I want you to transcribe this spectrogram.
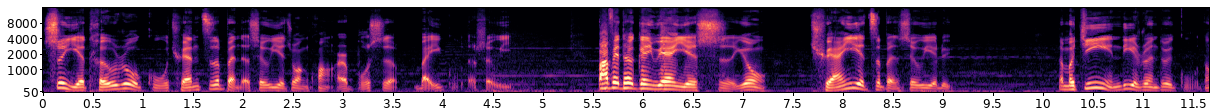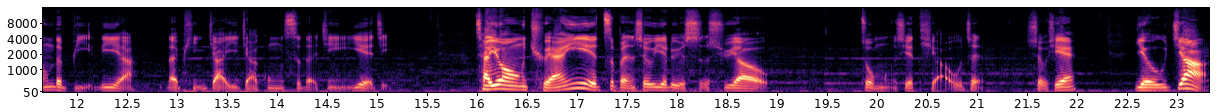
是以投入股权资本的收益状况，而不是每股的收益。巴菲特更愿意使用权益资本收益率，那么经营利润对股东的比例啊。来评价一家公司的经营业绩，采用权益资本收益率时需要做某些调整。首先，有价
